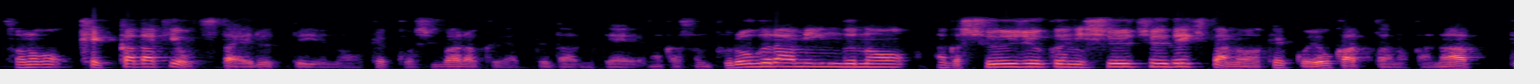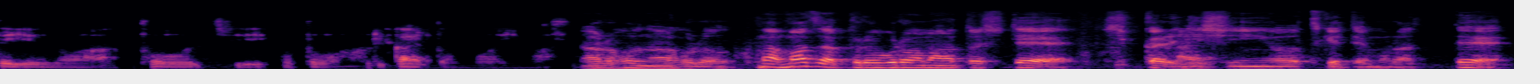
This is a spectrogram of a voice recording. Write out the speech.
その結果だけを伝えるっていうのを結構しばらくやってたんで、なんかそのプログラミングのなんか習熟に集中できたのは結構良かったのかなっていうのは当時ことを振り返ると思います。なるほどなるほど、まあ、まずはプログラマーとしてしっかり自信をつけてもらって、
